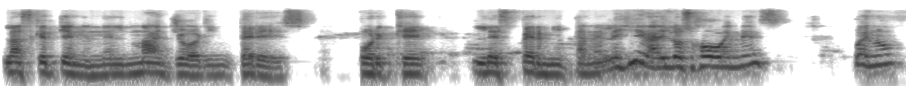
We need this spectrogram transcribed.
las que tienen el mayor interés porque les permitan elegir. Ahí los jóvenes, bueno,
